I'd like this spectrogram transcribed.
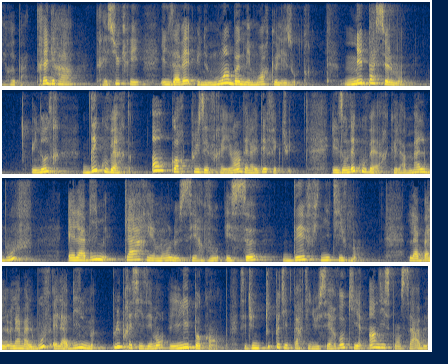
des repas très gras, très sucrés, ils avaient une moins bonne mémoire que les autres. Mais pas seulement. Une autre découverte encore plus effrayante, elle a été effectuée. Ils ont découvert que la malbouffe elle abîme carrément le cerveau et ce, définitivement. La, la, malbouffe, elle abîme plus précisément l'hippocampe. C'est une toute petite partie du cerveau qui est indispensable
